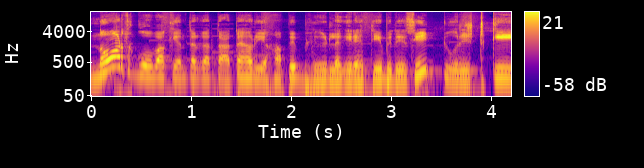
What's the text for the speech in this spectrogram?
नॉर्थ गोवा के अंतर्गत आता है और यहाँ पर भीड़ लगी रहती है विदेशी टूरिस्ट की। কি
